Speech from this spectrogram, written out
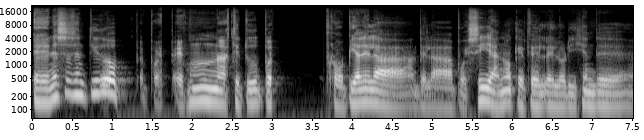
En ese sentido, pues es una actitud pues, propia de la, de la poesía, ¿no? que es el, origen de,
